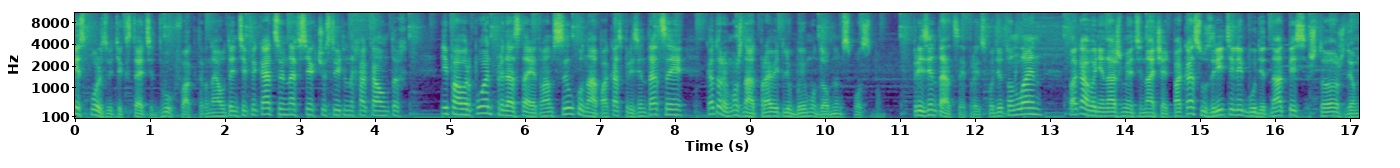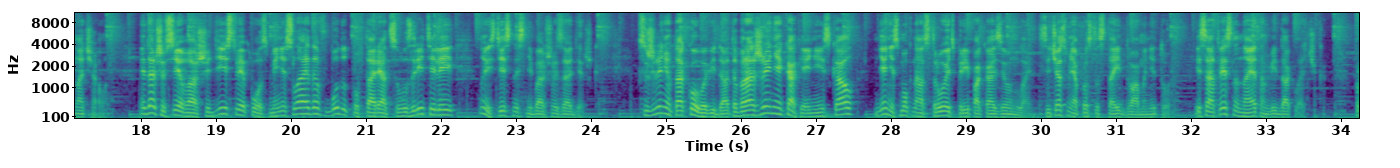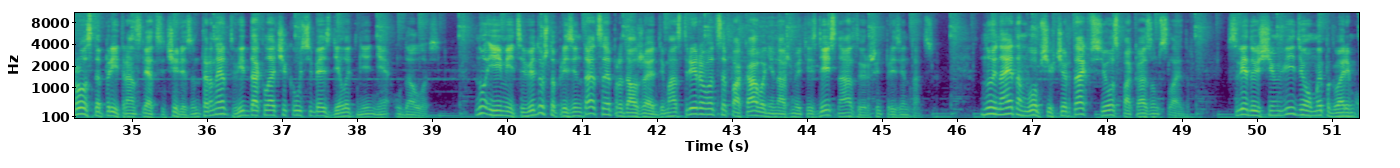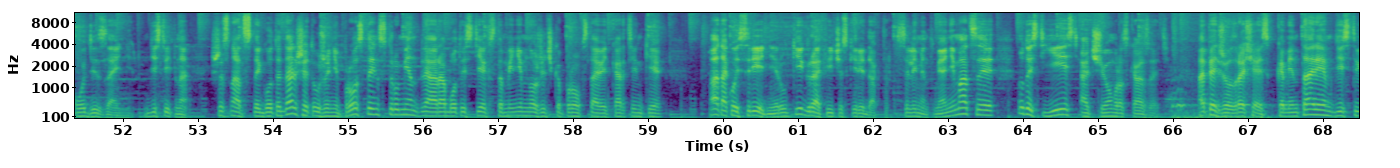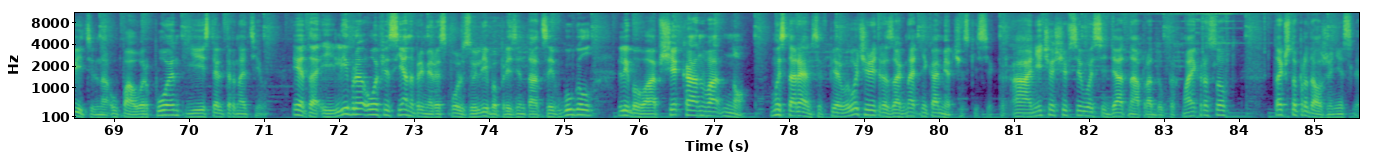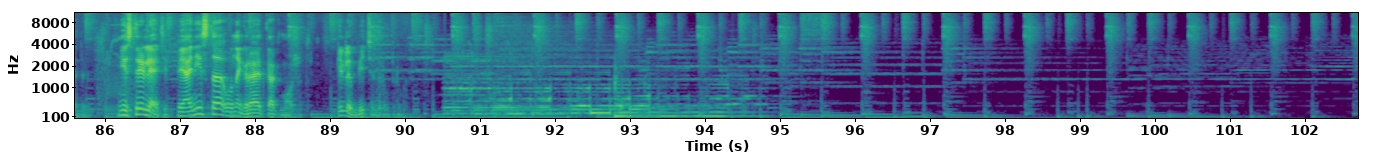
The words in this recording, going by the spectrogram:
Используйте, кстати, двухфакторную аутентификацию на всех чувствительных аккаунтах и PowerPoint предоставит вам ссылку на показ презентации, которую можно отправить любым удобным способом. Презентация происходит онлайн. Пока вы не нажмете «Начать показ», у зрителей будет надпись, что ждем начала. И дальше все ваши действия по смене слайдов будут повторяться у зрителей, ну естественно с небольшой задержкой. К сожалению, такого вида отображения, как я не искал, я не смог настроить при показе онлайн. Сейчас у меня просто стоит два монитора. И соответственно на этом вид докладчика. Просто при трансляции через интернет вид докладчика у себя сделать мне не удалось. Ну и имейте в виду, что презентация продолжает демонстрироваться, пока вы не нажмете здесь на «Завершить презентацию». Ну и на этом в общих чертах все с показом слайдов. В следующем видео мы поговорим о дизайне. Действительно, 16 год и дальше это уже не просто инструмент для работы с текстом и немножечко про вставить картинки, а такой средней руки графический редактор с элементами анимации, ну то есть есть о чем рассказать. Опять же, возвращаясь к комментариям, действительно у PowerPoint есть альтернативы. Это и LibreOffice, я, например, использую либо презентации в Google, либо вообще Canva, но мы стараемся в первую очередь разогнать некоммерческий сектор, а они чаще всего сидят на продуктах Microsoft, так что продолжение следует. Не стреляйте в пианиста, он играет как может и любите друг друга.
